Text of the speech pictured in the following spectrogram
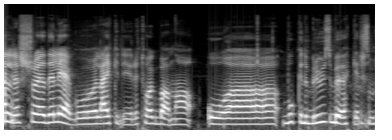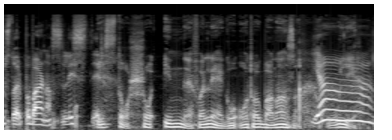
Ellers så er det Lego, lekedyr, togbaner og Bukkene Brus-bøker som står på barnas lister. Vi står så inne for Lego og togbaner, altså. Ja! Oh, yeah.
